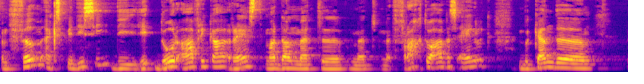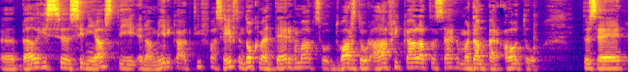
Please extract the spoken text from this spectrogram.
een filmexpeditie die door Afrika reist, maar dan met, uh, met, met vrachtwagens eigenlijk. Een bekende Belgische cineast die in Amerika actief was, heeft een documentaire gemaakt, zo dwars door Afrika, laten we zeggen, maar dan per auto. Dus hij,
